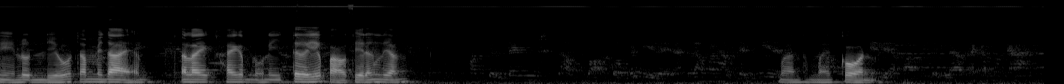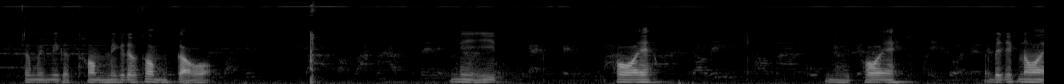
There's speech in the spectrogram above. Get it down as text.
นี่รุ่นหลิวจำไม่ได้ อะไรใครกับหนูนี่เตยหรือเปล่าสีเหลืองๆบ้านสมัยก่อนจังไม่มีกระท่อมมีกระท่อมเก่า นี่อีพลอยนี่พลอยมันเป็นเด็กน้อย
